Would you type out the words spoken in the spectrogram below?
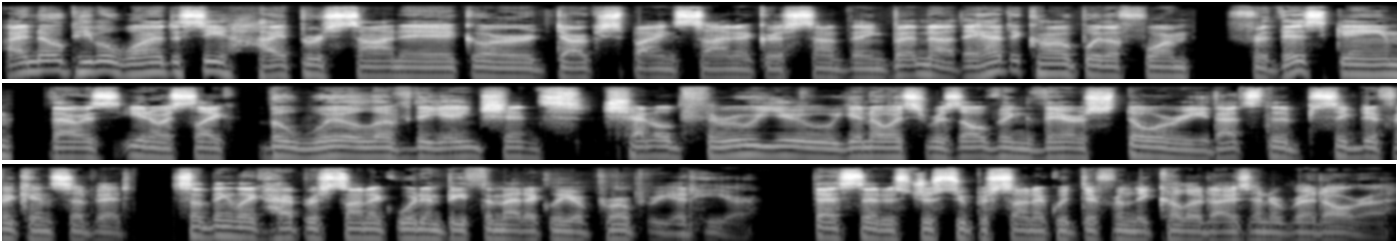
I know people wanted to see Hypersonic or Darkspine Sonic or something, but no, they had to come up with a form for this game that was, you know, it's like the will of the ancients channeled through you. You know, it's resolving their story. That's the significance of it. Something like Hypersonic wouldn't be thematically appropriate here. That said, it's just supersonic with differently colored eyes and a red aura.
